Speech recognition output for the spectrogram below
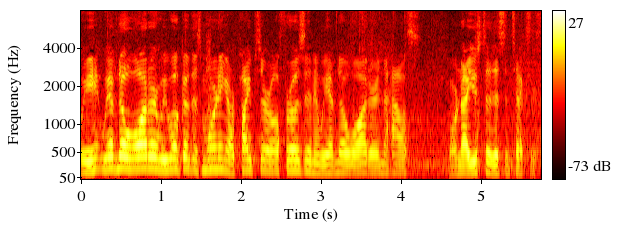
We, we have no water. We woke up this morning, our pipes are all frozen, and we have no water in the house. We're not used to this in Texas.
